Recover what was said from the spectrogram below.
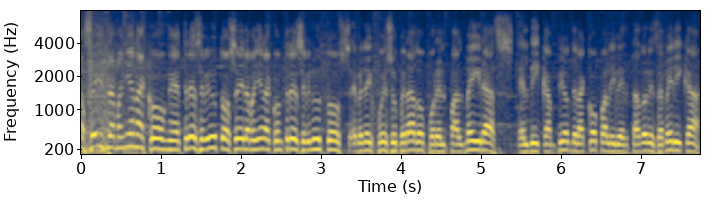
Las 6 de la mañana con 13 eh, minutos, 6 de la mañana con 13 minutos. Emelec fue superado por el Palmeiras, el bicampeón de la Copa Libertadores de América.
